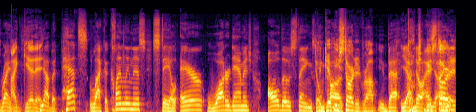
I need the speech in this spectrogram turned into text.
Right. I get it. Yeah, but pets, lack of cleanliness, stale air, water damage, all those things Don't can get me started, Rob. you bet. Yeah, Don't no, I, I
